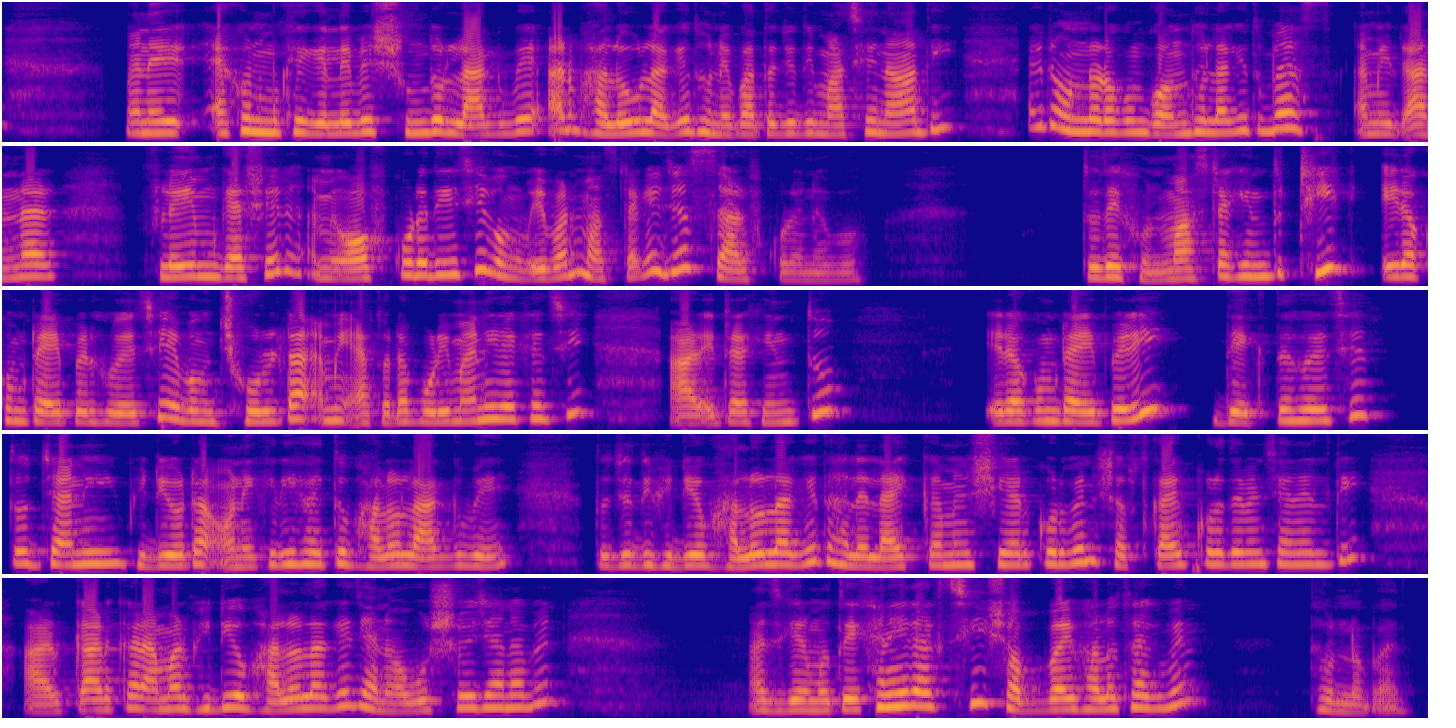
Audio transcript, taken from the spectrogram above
মানে এখন মুখে গেলে বেশ সুন্দর লাগবে আর ভালোও লাগে। ধনে পাতা যদি মাছে না দিই, একটা অন্যরকম গন্ধ লাগে তো ব্যাস। আমি রান্নার ফ্লেম গ্যাসের আমি অফ করে দিয়েছি এবং এবার মাছটাকে জাস্ট সার্ভ করে নেব। তো দেখুন, মাছটা কিন্তু ঠিক এরকম টাইপের হয়েছে এবং ঝোলটা আমি এতটা পরিমাণই রেখেছি। আর এটা কিন্তু এরকম টাইপেরই দেখতে হয়েছে। তো জানি ভিডিওটা অনেকেরই হয়তো ভালো লাগবে। তো যদি ভিডিও ভালো লাগে তাহলে লাইক কমেন্ট শেয়ার করবেন সাবস্ক্রাইব করে দেবেন চ্যানেলটি। আর কার কার আমার ভিডিও ভালো লাগে যেন অবশ্যই জানাবেন। আজকের মতো এখানেই রাখছি। সবাই ভালো থাকবেন। ধন্যবাদ।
